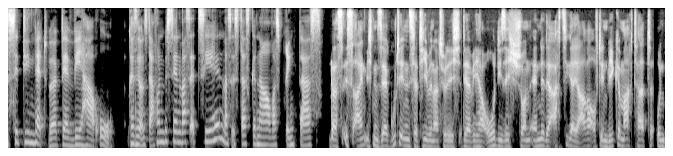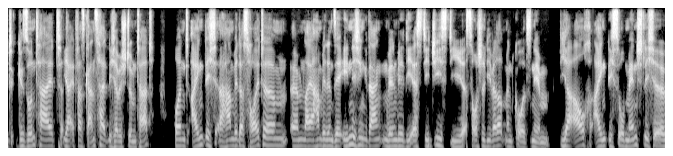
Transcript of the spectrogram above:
City Network der WHO. Können Sie uns davon ein bisschen was erzählen? Was ist das genau? Was bringt das? Das ist eigentlich eine sehr gute Initiative natürlich der WHO, die sich schon Ende der 80er Jahre auf den Weg gemacht hat und Gesundheit ja etwas ganzheitlicher bestimmt hat. Und eigentlich äh, haben wir das heute, ähm, naja, haben wir den sehr ähnlichen Gedanken, wenn wir die SDGs, die Social Development Goals nehmen die ja auch eigentlich so menschliche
